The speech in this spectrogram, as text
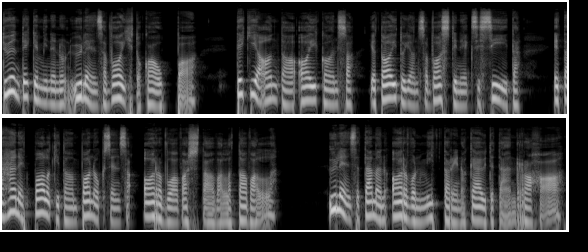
Työn tekeminen on yleensä vaihtokauppaa. Tekijä antaa aikaansa ja taitojansa vastineeksi siitä, että hänet palkitaan panoksensa arvoa vastaavalla tavalla. Yleensä tämän arvon mittarina käytetään rahaa.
